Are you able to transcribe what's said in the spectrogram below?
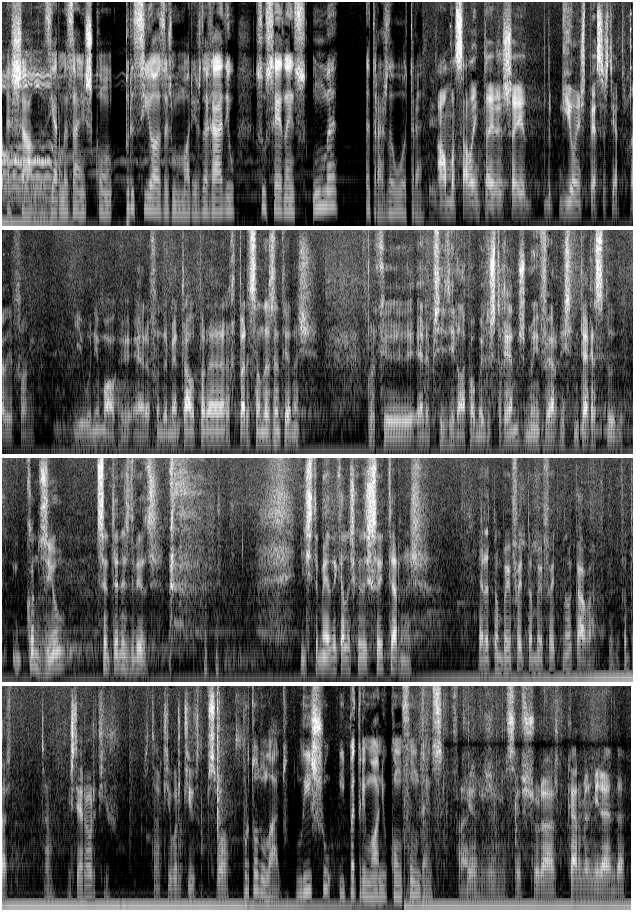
As salas e armazéns com preciosas memórias da rádio sucedem-se uma atrás da outra. Há uma sala inteira cheia de guiões de peças de teatro radiofónico. E o Unimog era fundamental para a reparação das antenas, porque era preciso ir lá para o meio dos terrenos, no inverno isto enterra-se tudo. E conduziu centenas de vezes. Isto também é daquelas coisas que são eternas. Era tão bem feito, tão bem feito, não acaba. Fantástico. Então, isto era o arquivo. Está aqui o arquivo de pessoal. Por todo o lado, lixo e património confundem-se. Quero ver vocês chorar. Carmen Miranda.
